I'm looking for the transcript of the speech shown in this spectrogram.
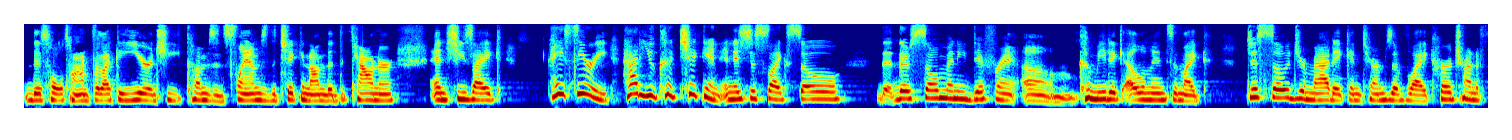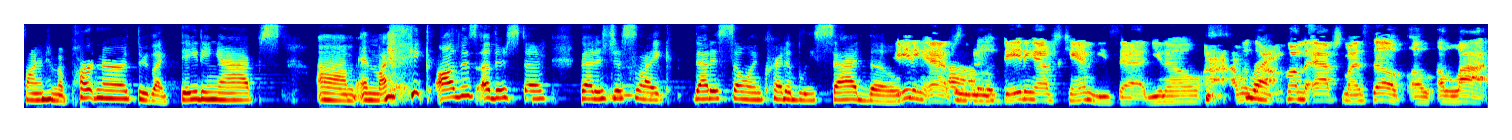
this whole time for like a year. And she comes and slams the chicken on the, the counter. And she's like hey siri how do you cook chicken? And it's just like so th- there's so many different um comedic elements and like just so dramatic in terms of like her trying to find him a partner through like dating apps um and like all this other stuff that is just like that is so incredibly sad though dating apps. Um, you know, dating apps can be sad. You know, I, I was Right. I was on the apps myself a, a lot.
